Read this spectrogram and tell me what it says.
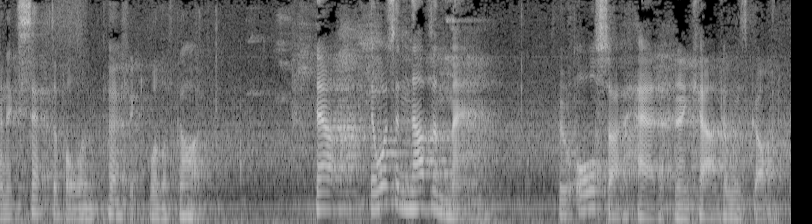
and acceptable and perfect will of God. Now, there was another man who also had an encounter with God.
